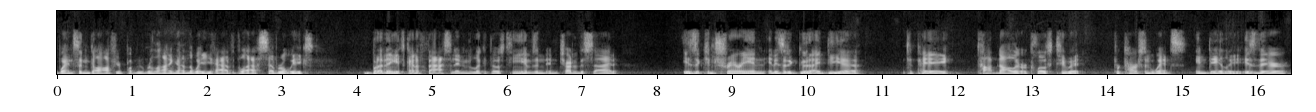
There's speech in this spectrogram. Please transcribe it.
Wentz and Goff, you're probably relying on the way you have the last several weeks. But I think it's kind of fascinating to look at those teams and, and try to decide is it contrarian and is it a good idea to pay top dollar or close to it for Carson Wentz in daily? Is there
